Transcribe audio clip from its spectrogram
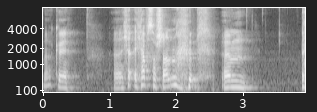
Okay. Äh, ich, ich habe es verstanden. ähm,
